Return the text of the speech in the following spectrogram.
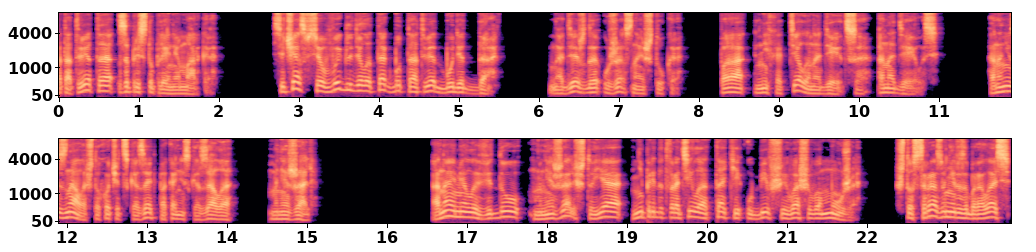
от ответа за преступление Марка. Сейчас все выглядело так, будто ответ будет «да». Надежда – ужасная штука. Па не хотела надеяться, а надеялась. Она не знала, что хочет сказать, пока не сказала «мне жаль». Она имела в виду «мне жаль, что я не предотвратила атаки, убившей вашего мужа, что сразу не разобралась,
